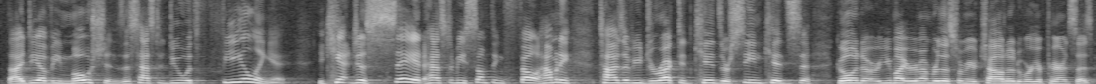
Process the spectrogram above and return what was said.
The idea of emotions. This has to do with feeling it. You can't just say it, it has to be something felt. How many times have you directed kids or seen kids go into, or you might remember this from your childhood where your parent says,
